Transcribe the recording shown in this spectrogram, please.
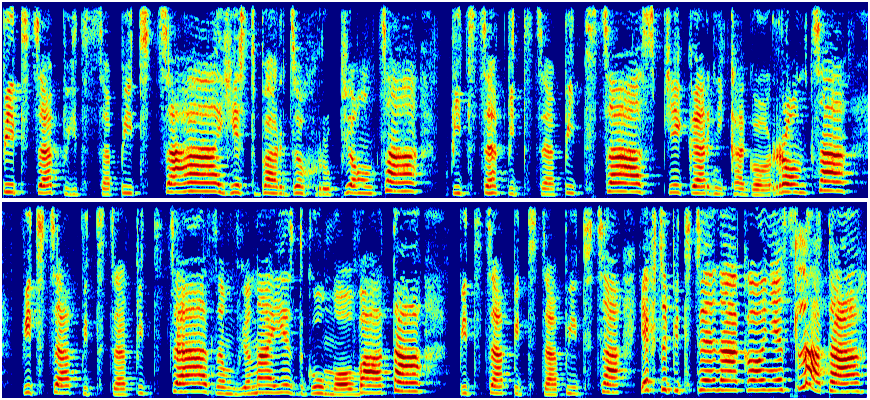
Pizza, pizza, pizza jest bardzo chrupiąca. Pizza, pizza, pizza z piekarnika gorąca. Pizza, pizza, pizza zamówiona jest gumowata. Pizza, pizza, pizza. Ja chcę pizzę na koniec lata.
